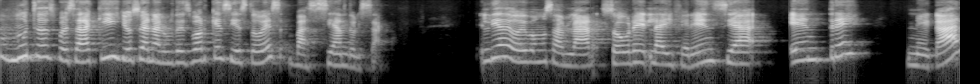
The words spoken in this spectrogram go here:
Muchas gracias por estar aquí. Yo soy Ana Lourdes Borges y esto es Vaciando el Saco. El día de hoy vamos a hablar sobre la diferencia entre negar,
